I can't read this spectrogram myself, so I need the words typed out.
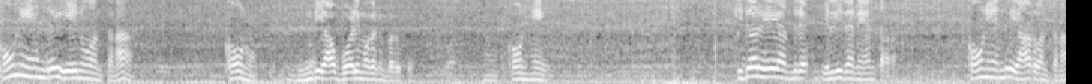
ಕೌನೆ ಅಂದರೆ ಏನು ಅಂತನಾ? ಕೌನು ಹಿಂದಿ ಯಾವ ಬೋಳಿ ಮಗನಿಗೆ ಬರುತ್ತೆ? ಕೌನ್ ಹೇ. ಕಿದರ್ ಹೇ ಅಂದರೆ ಎಲ್ಲಿದ್ದಾನೆ ಅಂತ. ಕೌನಿ ಅಂದರೆ ಯಾರು ಅಂತನಾ?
